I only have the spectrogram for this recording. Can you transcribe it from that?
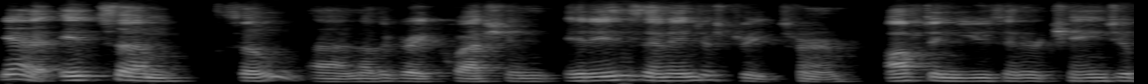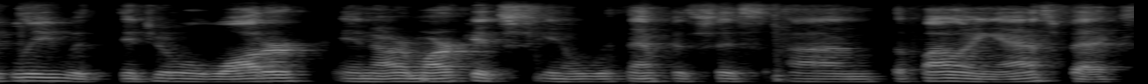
Yeah, it's um so uh, another great question. It is an industry term, often used interchangeably with digital water in our markets, you know, with emphasis on the following aspects.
